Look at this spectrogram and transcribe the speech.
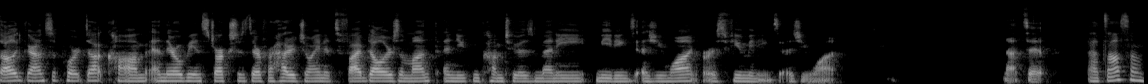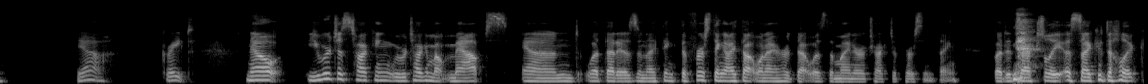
solidgroundsupport.com and there will be instructions there for how to join it's five dollars a month and you can come to as many meetings as you want or as few meetings as you want that's it That's awesome. Yeah, great. Now, you were just talking, we were talking about maps and what that is. And I think the first thing I thought when I heard that was the minor attracted person thing, but it's actually a psychedelic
